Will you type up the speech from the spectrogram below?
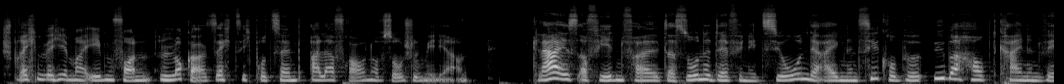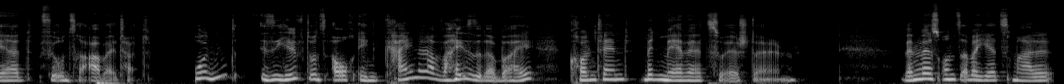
sprechen wir hier mal eben von locker 60 Prozent aller Frauen auf Social Media. klar ist auf jeden Fall, dass so eine Definition der eigenen Zielgruppe überhaupt keinen Wert für unsere Arbeit hat. Und sie hilft uns auch in keiner Weise dabei, Content mit Mehrwert zu erstellen. Wenn wir es uns aber jetzt mal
